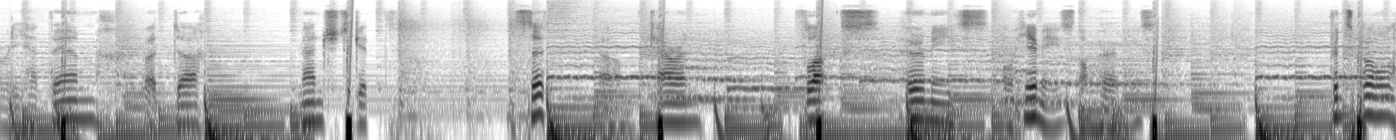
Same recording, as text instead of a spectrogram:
already had them, but uh, managed to get Sith, um, Karen, Flux, Hermes, or Hermes, not Hermes, Principal,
